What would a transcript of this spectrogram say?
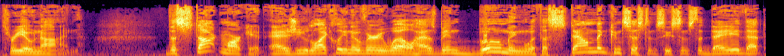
309. The stock market, as you likely know very well, has been booming with astounding consistency since the day that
